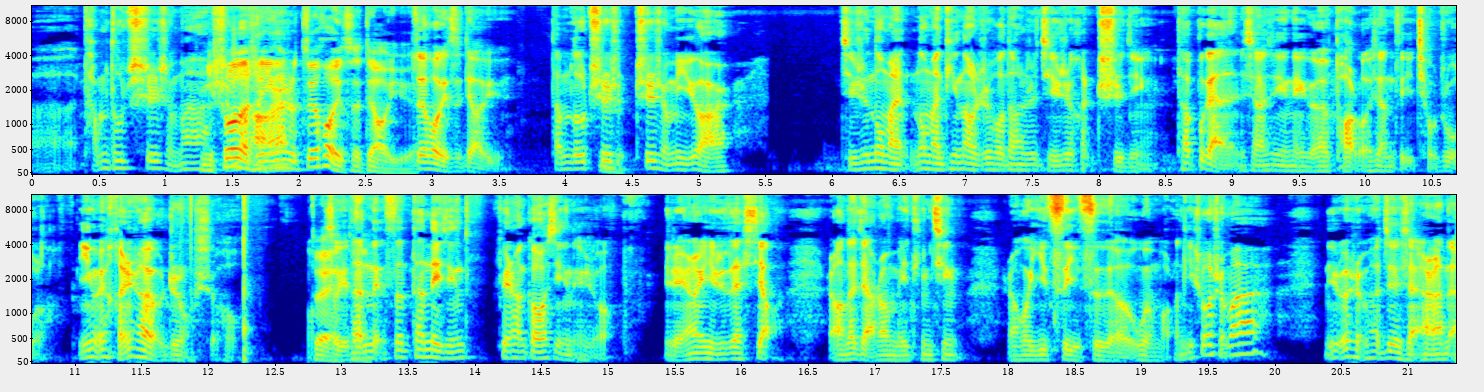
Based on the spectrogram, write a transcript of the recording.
呃，他们都吃什么？你说的是应该是最后一次钓鱼，最后一次钓鱼，他们都吃吃什么鱼饵？其实诺曼诺曼听到之后，当时其实很吃惊，他不敢相信那个保罗向自己求助了，因为很少有这种时候，对所以他内他他内心非常高兴，那时候脸上一直在笑，然后他假装没听清，然后一次一次的问保罗：“你说什么？你说什么？”就想让他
